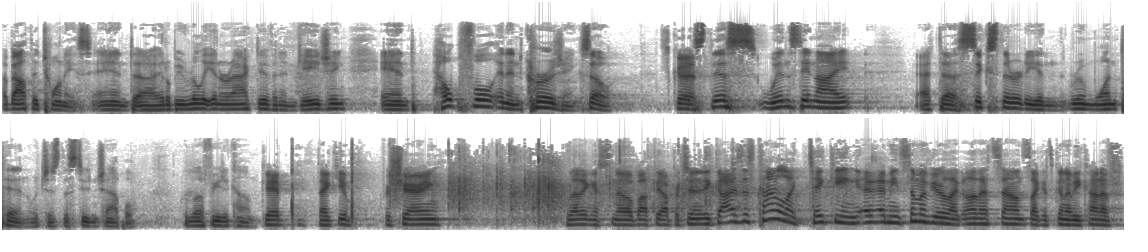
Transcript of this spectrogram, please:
about the 20s. And uh, it'll be really interactive and engaging and helpful and encouraging. So, It's good. it's this Wednesday night at uh, 6.30 in room 110, which is the student chapel. We'd love for you to come. Gabe, thank you for sharing, letting us know about the opportunity. Guys, it's kind of like taking, I mean, some of you are like, oh, that sounds like it's going to be kind of,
